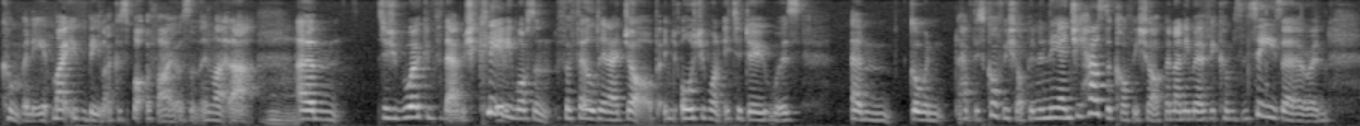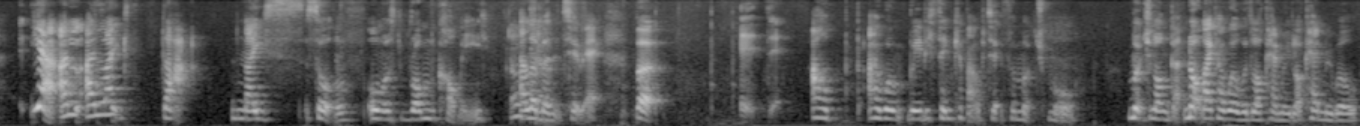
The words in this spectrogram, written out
company. It might even be like a Spotify or something like that. Um, so she'd be working for them. She clearly wasn't fulfilled in her job, and all she wanted to do was um, go and have this coffee shop. And in the end, she has the coffee shop, and Annie Murphy comes and sees her. And yeah, I I like that nice sort of almost rom commy Okay. element to it, but it, I'll I won't really think about it for much more, much longer. Not like I will with Loch Henry. Loch Henry will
